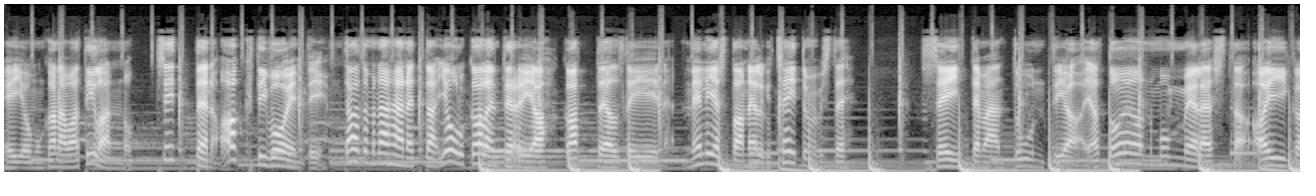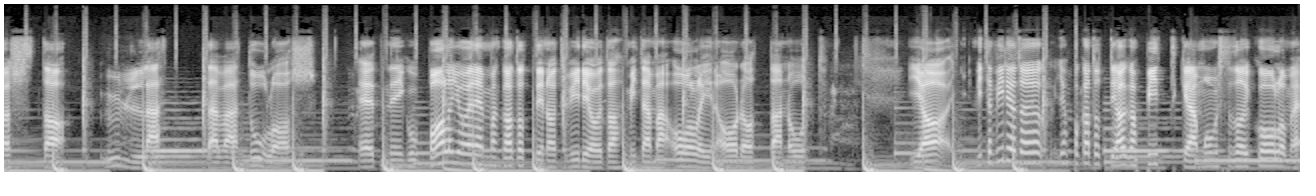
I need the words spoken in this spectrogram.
ei ole mun kanavaa tilannut. Sitten aktivointi. Täältä me nähdään, että joulukalenteria katteltiin 447,7 tuntia, ja toi on mun mielestä aikasta yllättävä tulos. Et niinku paljon enemmän katsottiin noita videoita, mitä mä olin odottanut. Ja niitä videoita jopa katsottiin aika pitkään, mun mielestä toi kolme.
